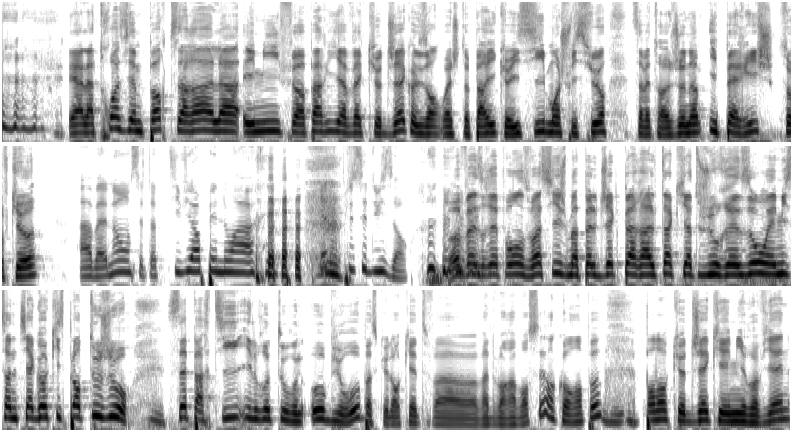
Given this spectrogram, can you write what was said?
Et à la troisième porte, Sarah, là, Amy fait un pari avec Jack en disant Ouais, je te parie que ici, moi, je suis sûr, ça va être un jeune homme hyper riche. Sauf que, Ah bah non, c'est un petit vieux en peignoir. De plus séduisant. mauvaise réponse. Voici, je m'appelle Jack Peralta qui a toujours raison et Amy Santiago qui se plante toujours. C'est parti, il retourne au bureau parce que l'enquête va, va devoir avancer encore un peu. Pendant que Jack et Amy reviennent,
